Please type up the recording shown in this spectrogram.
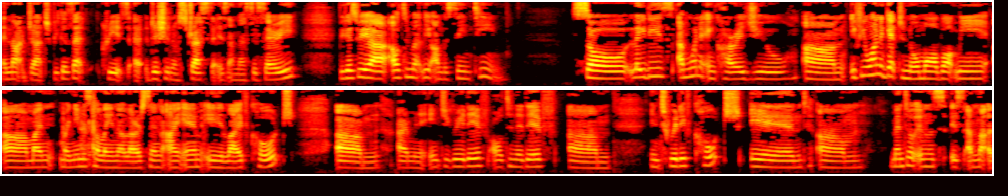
and not judge because that creates additional stress that is unnecessary because we are ultimately on the same team. So, ladies, I'm going to encourage you. Um, if you want to get to know more about me, uh, my, my name is Helena Larson. I am a life coach. Um, I'm an integrative, alternative, um, intuitive coach, and um, mental illness is I'm not a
